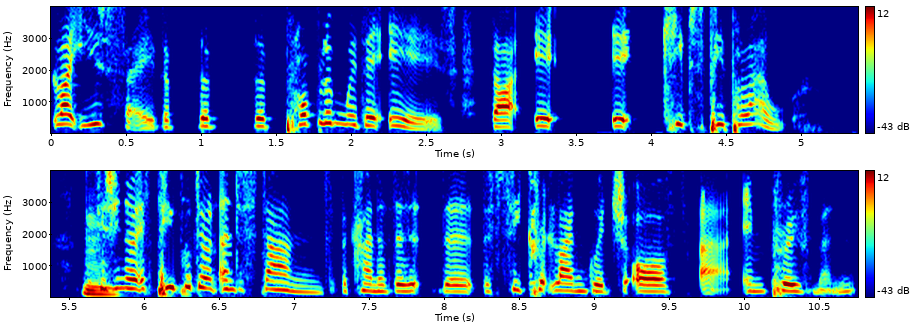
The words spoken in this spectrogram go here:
like you say the the the problem with it is that it it keeps people out because mm. you know if people don't understand the kind of the the, the secret language of uh, improvement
